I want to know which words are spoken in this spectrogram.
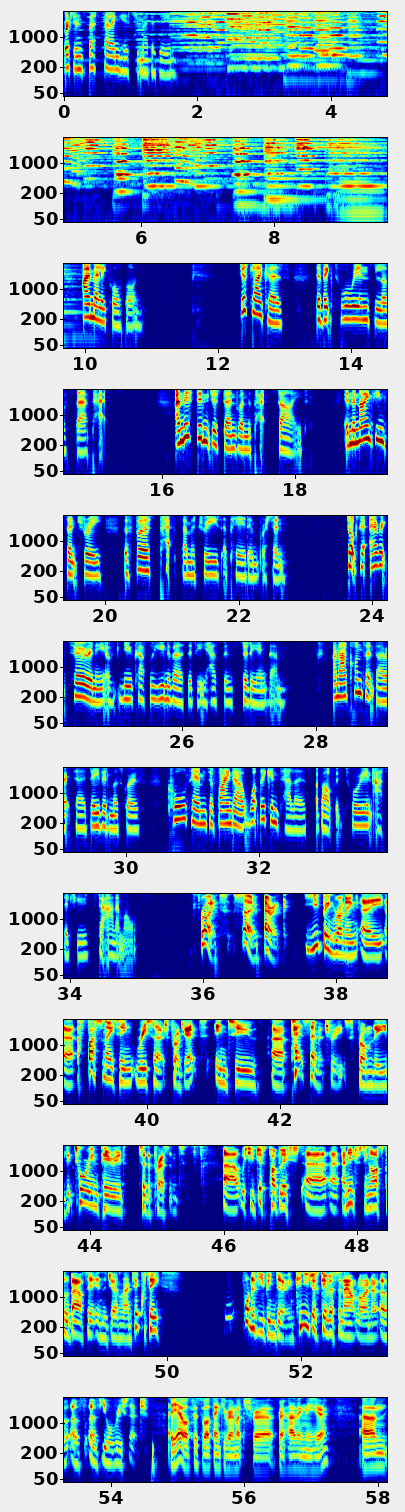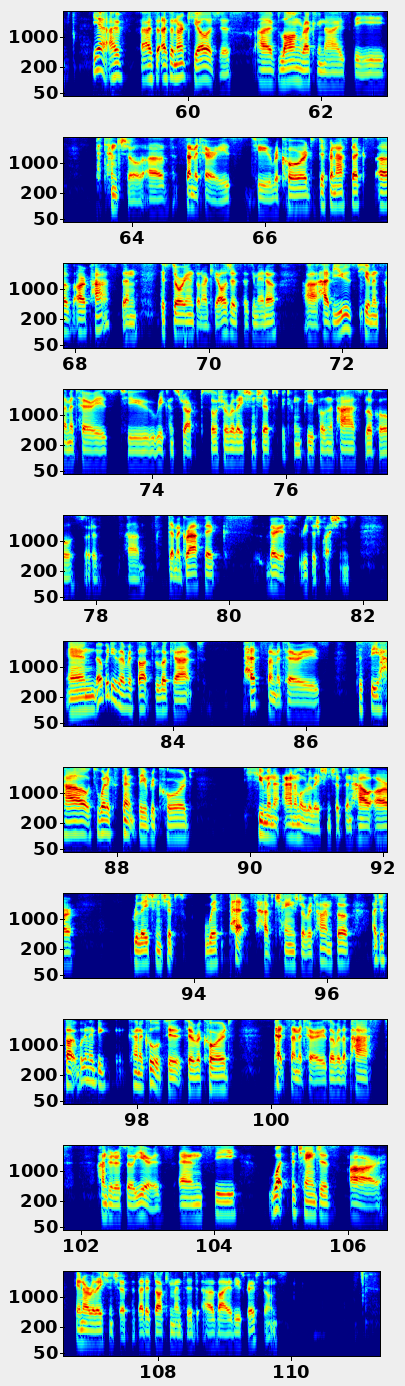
Britain's best selling history magazine. I'm Ellie Cawthorne. Just like us, the Victorians loved their pets. And this didn't just end when the pets died. In the 19th century, the first pet cemeteries appeared in Britain. Dr. Eric Tourigny of Newcastle University has been studying them. And our content director, David Musgrove, called him to find out what they can tell us about Victorian attitudes to animals. Right. So, Eric, you've been running a, uh, a fascinating research project into uh, pet cemeteries from the Victorian period to the present, uh, which you've just published uh, an interesting article about it in the journal Antiquity. What have you been doing? Can you just give us an outline of, of, of your research? Uh, yeah, well, first of all, thank you very much for, for having me here. Um, yeah, I've as, as an archaeologist, I've long recognized the potential of cemeteries to record different aspects of our past. And historians and archaeologists, as you may know, uh, have used human cemeteries to reconstruct social relationships between people in the past, local sort of um, demographics, various research questions. And nobody's ever thought to look at pet cemeteries to see how, to what extent they record human animal relationships and how our relationships with pets have changed over time. So I just thought we're going to be kind of cool to to record pet cemeteries over the past hundred or so years and see what the changes are in our relationship that is documented uh, via these gravestones.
